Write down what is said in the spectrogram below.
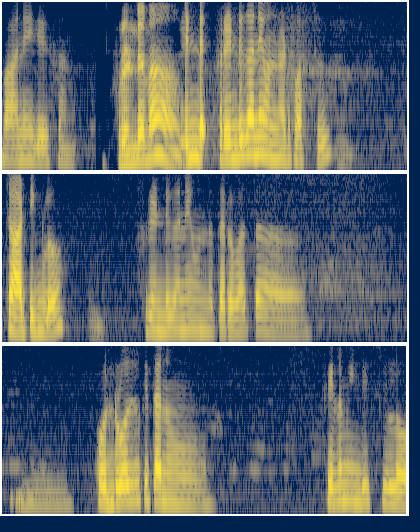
బాగానే చేశాను. ఫ్రెండేనా? ఫ్రెండ్ ఫ్రెండ్గానే ఉన్నాడు ఫస్ట్. స్టార్టింగ్లో. ఫ్రెండ్గానే ఉన్న తర్వాత కొన్ని రోజులకి తను ఫిలిం ఇండస్ట్రీలో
